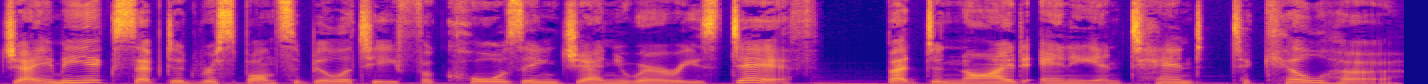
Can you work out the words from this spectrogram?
Jamie accepted responsibility for causing January's death but denied any intent to kill her.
